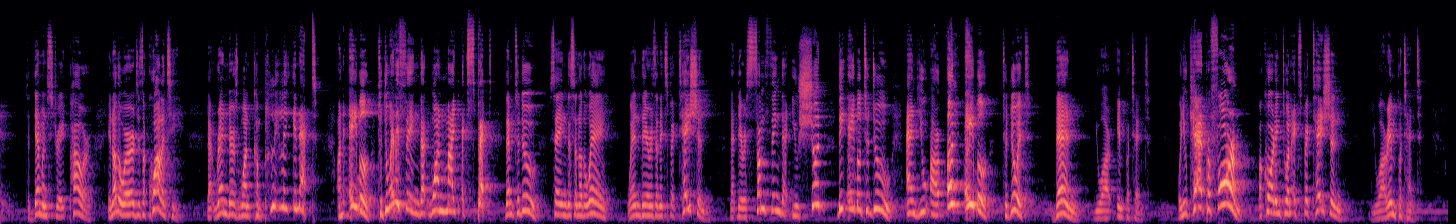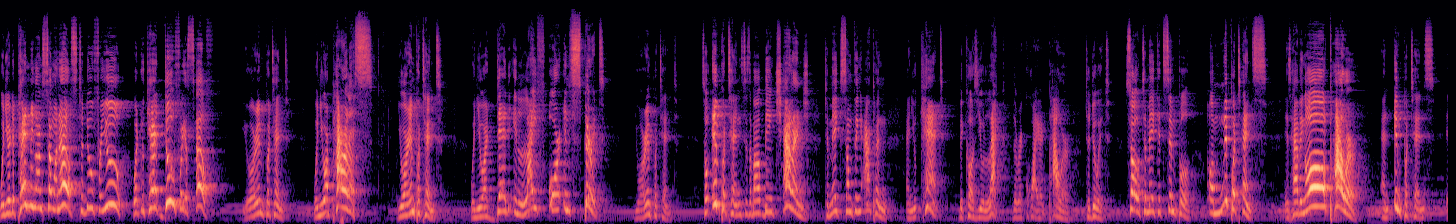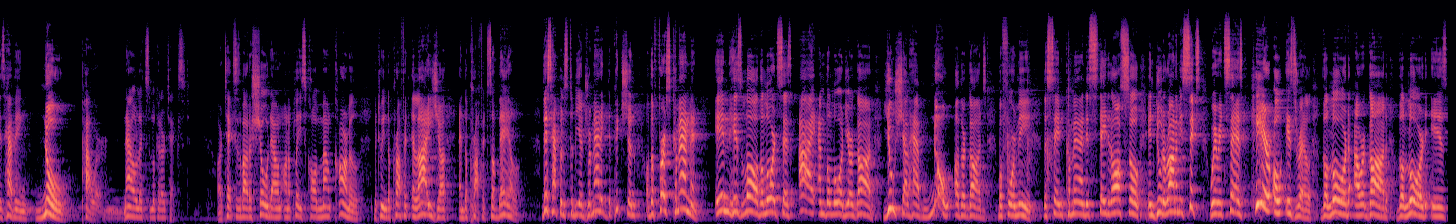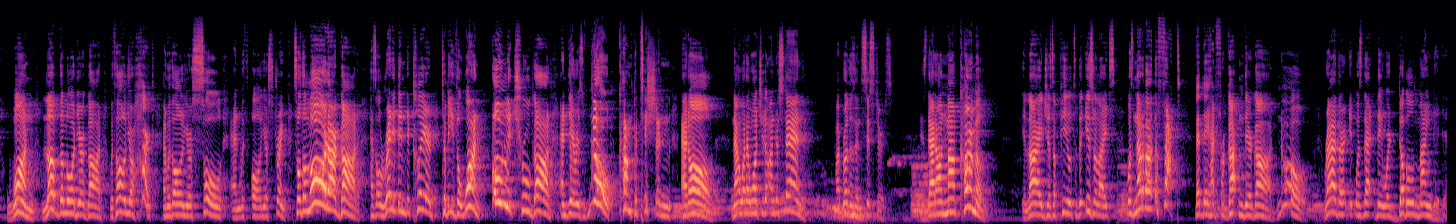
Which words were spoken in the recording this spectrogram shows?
to demonstrate power. In other words, it's a quality that renders one completely inept, unable to do anything that one might expect them to do. Saying this another way, when there is an expectation that there is something that you should be able to do and you are unable to do it, then you are impotent. When you can't perform according to an expectation, you are impotent. When you're depending on someone else to do for you what you can't do for yourself, you are impotent. When you are powerless, you are impotent. When you are dead in life or in spirit, you are impotent. So, impotence is about being challenged to make something happen, and you can't because you lack the required power to do it. So, to make it simple, omnipotence is having all power, and impotence is having no power. Now, let's look at our text. Our text is about a showdown on a place called Mount Carmel between the prophet Elijah and the prophets of Baal. This happens to be a dramatic depiction of the first commandment in his law, the Lord says, I am the Lord your God. You shall have no other gods before me. The same command is stated also in Deuteronomy 6, where it says, Hear, O Israel, the Lord our God, the Lord is one. Love the Lord your God with all your heart and with all your soul and with all your strength. So the Lord our God has already been declared to be the one, only true God, and there is no competition at all. Now, what I want you to understand, my brothers and sisters, is that on Mount Carmel, Elijah's appeal to the Israelites was not about the fact that they had forgotten their God. No, rather, it was that they were double minded.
